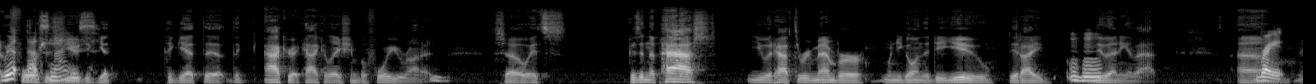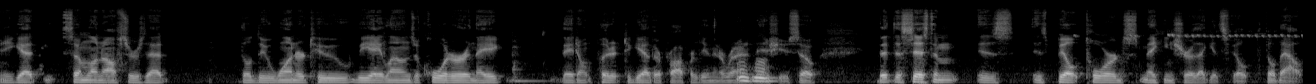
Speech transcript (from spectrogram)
it that's forces you to get to get the the accurate calculation before you run it. Mm. So it's because in the past you would have to remember when you go in the DU, did I Mhm. do any of that? Um, Right. And you get some loan officers that they'll do one or two VA loans a quarter and they they don't put it together properly and then run into Mhm. issues. So the, the system is is built towards making sure that gets filled filled out.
